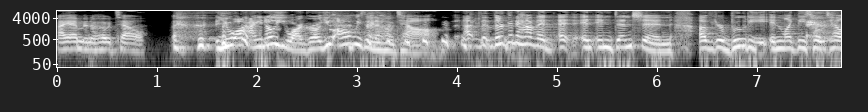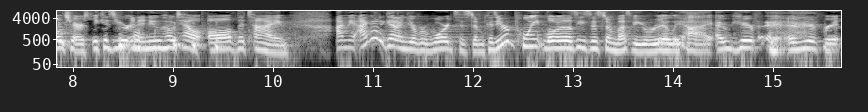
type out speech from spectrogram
I am in a hotel you are. I know you are, girl. You always in a hotel. Uh, they're going to have a, a, an indentation of your booty in like these hotel chairs because you're in a new hotel all the time. I mean, I got to get on your reward system because your point loyalty system must be really high. I'm here for it. I'm here for it.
